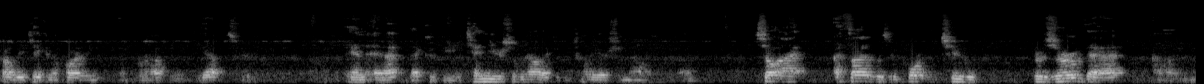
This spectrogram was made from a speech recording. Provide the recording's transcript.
probably taken apart and, brought up into the atmosphere. And, and that, that, could be 10 years from now, that could be 20 years from now. Um, so I, I thought it was important to preserve that um,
